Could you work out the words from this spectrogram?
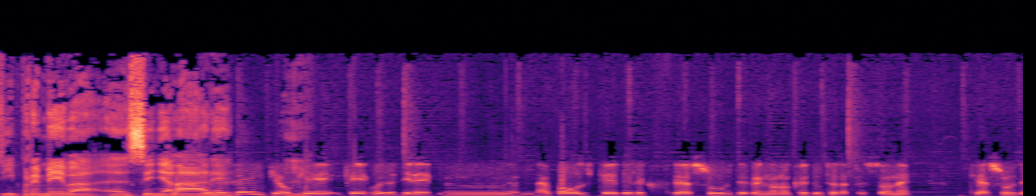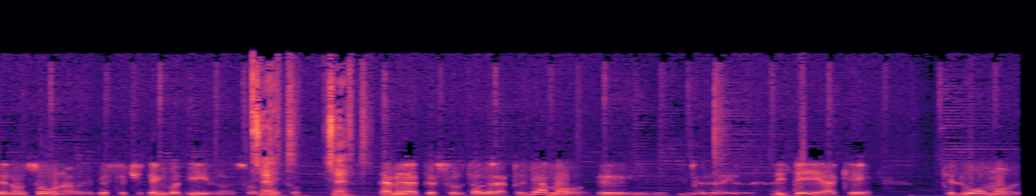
ti premeva eh, segnalare. Ma un esempio mm. che, che, voglio dire, mh, mm, a volte delle cose assurde vengono credute da persone che assurde non sono, questo ci tengo a dirlo, insomma, certo, ecco, certo. la più assurda. Allora, prendiamo eh, l'idea che che l'uomo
